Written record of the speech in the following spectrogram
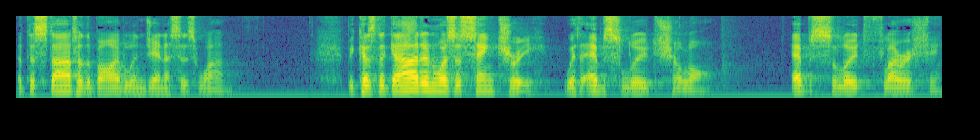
at the start of the Bible in Genesis 1. Because the garden was a sanctuary with absolute shalom, absolute flourishing,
